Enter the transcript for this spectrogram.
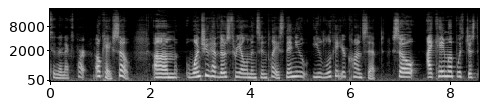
to the next part. Okay, so um, once you have those three elements in place, then you you look at your concept. So I came up with just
